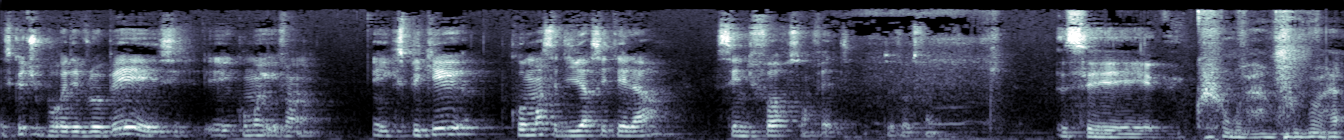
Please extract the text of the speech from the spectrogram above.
Est-ce que tu pourrais développer et, comment, enfin, et expliquer comment cette diversité-là, c'est une force en fait de votre fonds C'est. On va,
